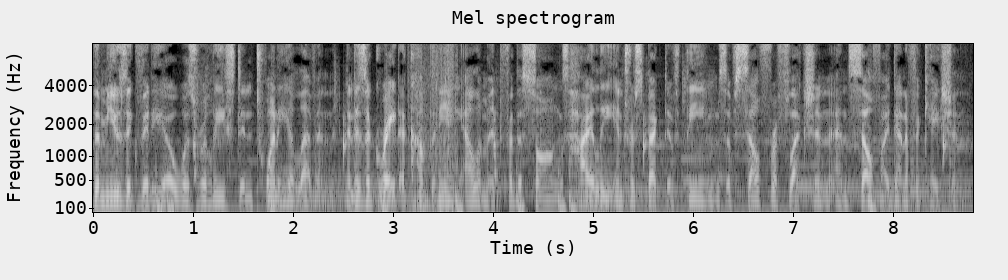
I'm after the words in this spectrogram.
The music video was released in 2011 and is a great accompanying element for the song's highly introspective themes of self-reflection and self-identification.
